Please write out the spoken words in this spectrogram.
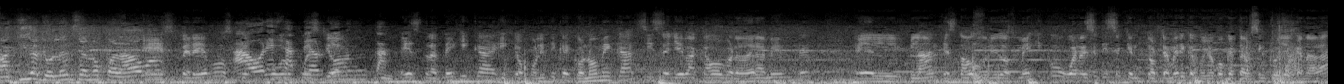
Aquí la violencia no paraba. Esperemos que Ahora por está peor que cuestión nunca. estratégica y geopolítica económica sí se lleva a cabo verdaderamente el plan Estados Unidos-México. Bueno, ese dice que en Norteamérica, pues yo creo que tal vez incluye Canadá,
